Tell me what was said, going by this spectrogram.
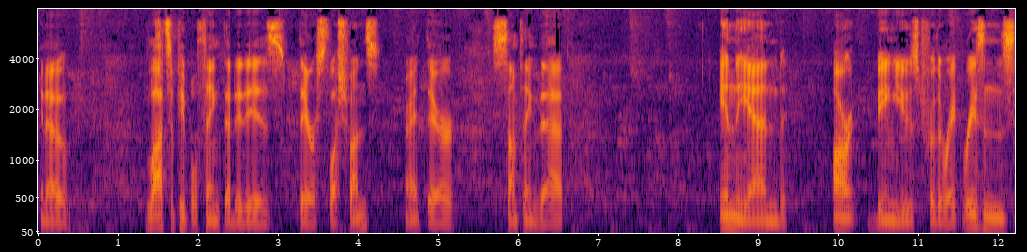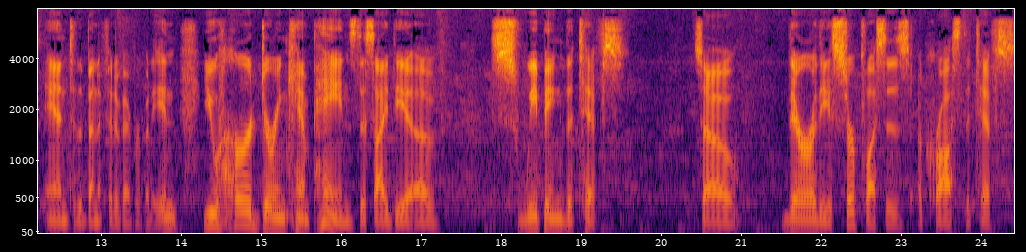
You know, lots of people think that it is they're slush funds, right? They're something that, in the end, aren't being used for the right reasons and to the benefit of everybody. And you heard during campaigns this idea of sweeping the TIFs. So there are these surpluses across the TIFs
